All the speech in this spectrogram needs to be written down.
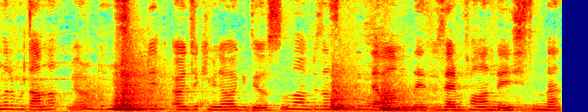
bunları burada anlatmıyorum. Bunun için bir önceki vloga gidiyorsunuz ama biz aslında bugün devamındayız. Üzerimi falan değiştim ben.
